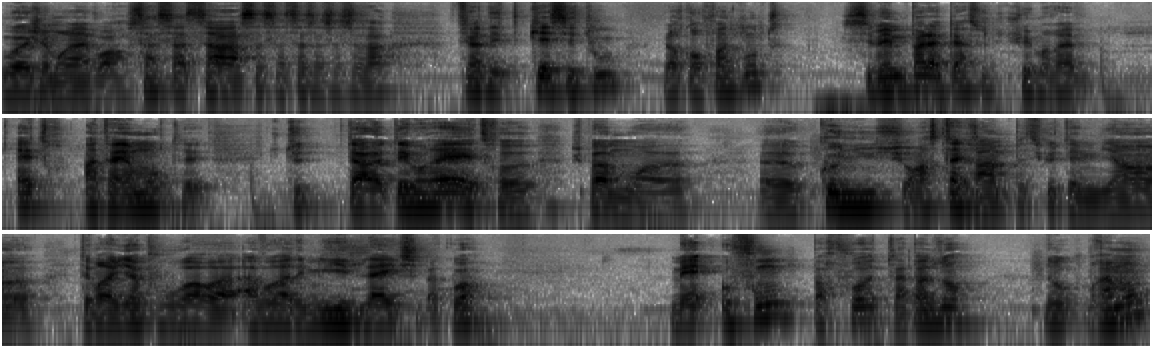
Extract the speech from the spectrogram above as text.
ouais j'aimerais avoir ça ça ça ça ça ça ça ça ça faire des caisses et tout alors qu'en fin de compte c'est même pas la personne que tu aimerais être intérieurement. Tu aimerais être euh, je sais pas moi euh, euh, connu sur Instagram parce que t'aimes bien t'aimerais bien pouvoir avoir des milliers de likes je sais pas quoi. Mais au fond parfois t'as pas besoin. Donc vraiment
